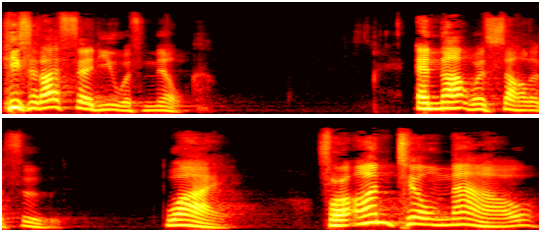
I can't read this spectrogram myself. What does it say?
He said, I fed you with milk and not with solid food. Why? For until now,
